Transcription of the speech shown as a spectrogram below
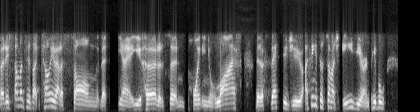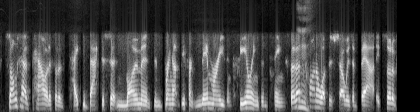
But if someone says like, "Tell me about a song that you know you heard at a certain point in your life that affected you," I think it's just so much easier. And people, songs have power to sort of take you back to certain moments and bring up different memories and feelings and things. So that's mm. kind of what the show is about. It's sort of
